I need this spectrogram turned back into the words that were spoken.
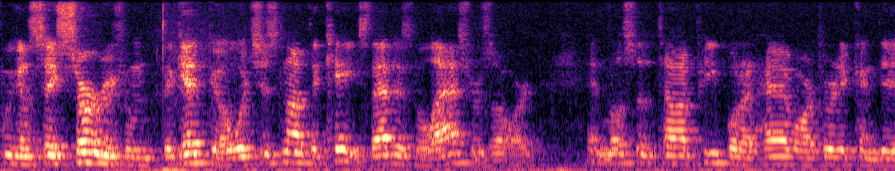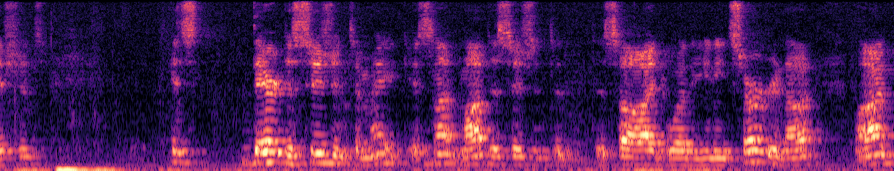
we're going to say surgery from the get-go, which is not the case. That is the last resort. And most of the time, people that have arthritic conditions, it's their decision to make. It's not my decision to decide whether you need surgery or not. I'm,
